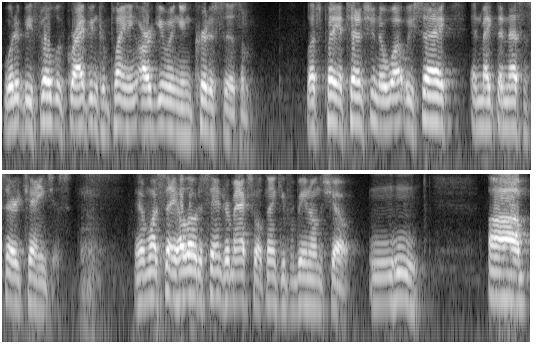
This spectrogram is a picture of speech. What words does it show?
Would it be filled with griping, complaining, arguing, and criticism? Let's pay attention to what we say and make the necessary changes. And I want to say hello to Sandra Maxwell. Thank you for being on the show. Mm-hmm. Um,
